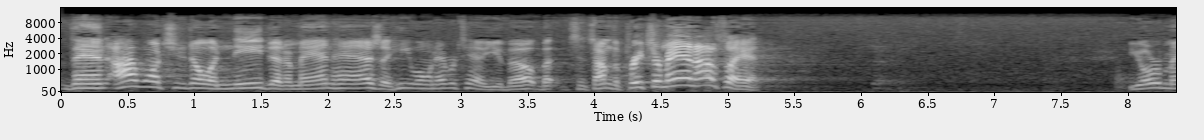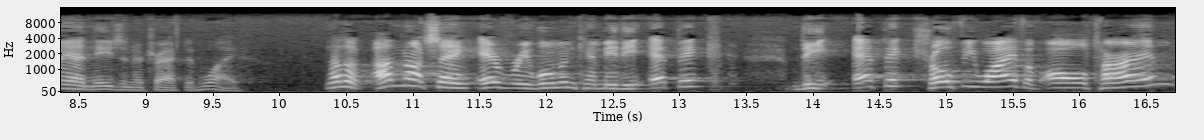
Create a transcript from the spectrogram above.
Then I want you to know a need that a man has that he won't ever tell you about, but since I'm the preacher man, I'll say it. Your man needs an attractive wife. Now, look, I'm not saying every woman can be the epic, the epic trophy wife of all time,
